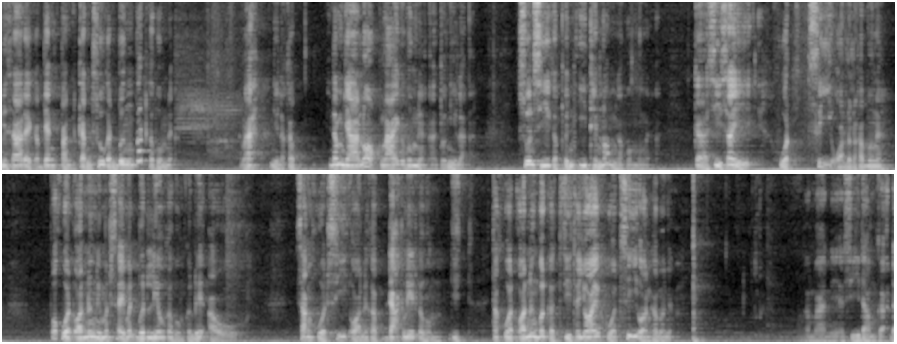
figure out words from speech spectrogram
วิชาได้กับแบ่งปันกันสู้กันเบิ้งบัดครับผมเนี่ยเห็นไหมนี่แหละครับ น้ำยาลอกลายครับผมเนี่ยตัวนี้แหละส่วนสีกับเป็นอีเทนอลครับผมมึงเนี่ยก็สีใส่ขวดสีอ่อนแล้วนะครับมึงนะเพราะขวดอ่อนหนึงเนี่ยมันใส่มันเบิดเร็วครับผมก็เลยเอา สั่งขวดซีอ่อนนะครับดาร์กเลดครับผมถ้าขวดอ่อนหนึ่งบดกับสีทยอยขวดซีอ่อนครับผมเนี่ยประมาณนี้สีดำกับได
